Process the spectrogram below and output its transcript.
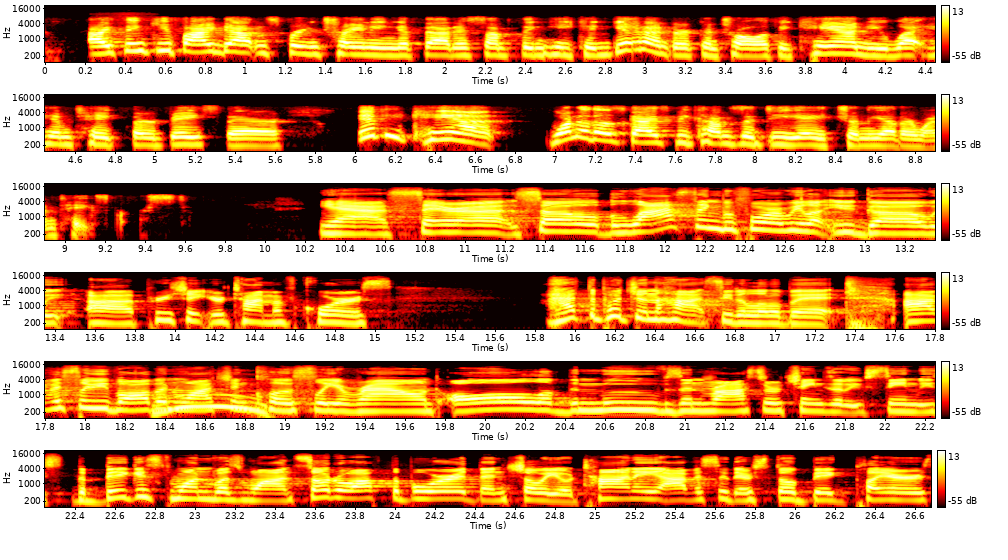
I think you find out in spring training if that is something he can get under control. If he can, you let him take third base there. If he can't, one of those guys becomes a DH and the other one takes first. Yeah, Sara. So, last thing before we let you go, we uh, appreciate your time, of course. I have to put you in the hot seat a little bit. Obviously, we've all been Ooh. watching closely around all of the moves and roster changes that we've seen. We, the biggest one was Juan Soto off the board, then Shohei Ohtani. Obviously, there's still big players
